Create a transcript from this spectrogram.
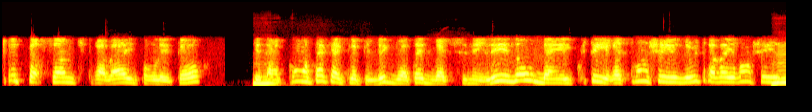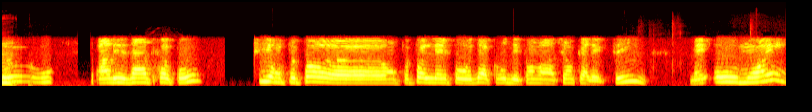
toute personne qui travaille pour l'État qui est en contact avec le public doit être vacciné. Les autres, ben écoutez, ils resteront chez eux, travailleront chez eux ou dans les entrepôts. Puis on peut pas euh, on peut pas l'imposer à cause des conventions collectives, mais au moins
